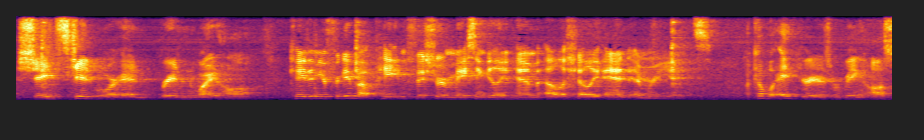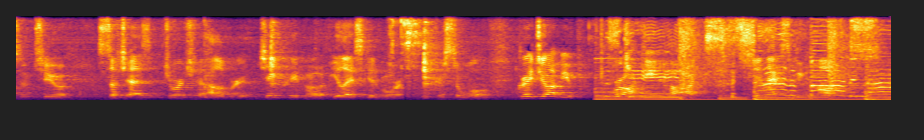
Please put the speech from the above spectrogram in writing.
Shane Skidmore, and Braden Whitehall. Caden, you're forgetting about Peyton Fisher, Mason Gillingham, Ella Shelley, and Emery Yates. A couple eighth graders were being awesome too, such as Georgia Albert, Jake Creepo, Eli Skidmore, and Krista Wolf. Great job, you Rocky Hawks. The next week, Hawks.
